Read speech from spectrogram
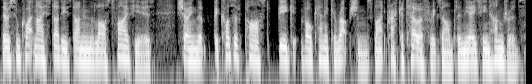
There were some quite nice studies done in the last five years showing that because of past big volcanic eruptions, like Krakatoa, for example, in the 1800s,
